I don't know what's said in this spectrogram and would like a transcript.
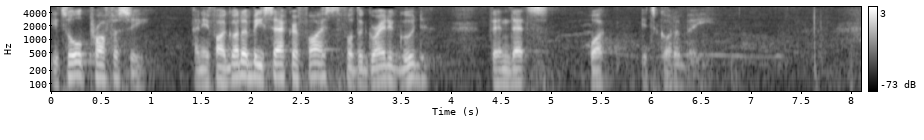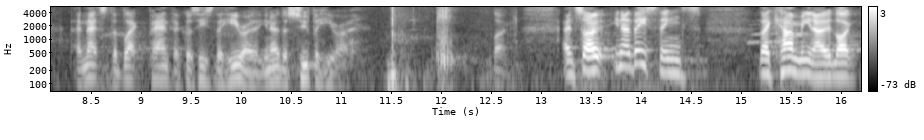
It's all prophecy. And if i got to be sacrificed for the greater good, then that's what it's got to be and that's the Black Panther because he's the hero, you know, the superhero. Like, and so you know these things, they come, you know, like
